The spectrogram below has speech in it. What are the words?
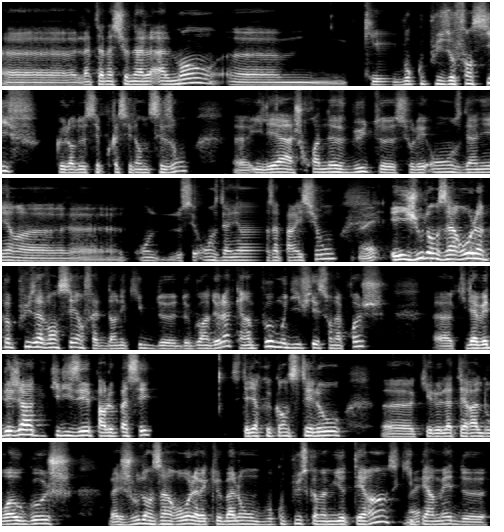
euh, l'international allemand, euh, qui est beaucoup plus offensif que lors de ses précédentes saisons. Euh, il est à, je crois, 9 buts sur les 11 dernières, de ses 11 dernières apparitions. Et il joue dans un rôle un peu plus avancé, en fait, dans l'équipe de, de, Guardiola, qui a un peu modifié son approche, qu'il avait déjà utilisé par le passé. C'est-à-dire que Cancelo, qui est le latéral droit ou gauche, bah, joue dans un rôle avec le ballon beaucoup plus comme un milieu de terrain, ce qui permet de,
